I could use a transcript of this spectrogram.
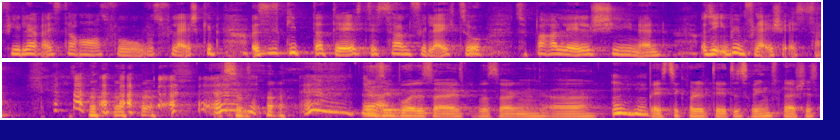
viele Restaurants, wo, wo es Fleisch gibt. Also es gibt da das, das sind vielleicht so, so Parallelschienen. Also ich bin Fleischesser. also, ja. also in Buenos Aires muss man sagen, äh, mhm. beste Qualität des Rindfleisches.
